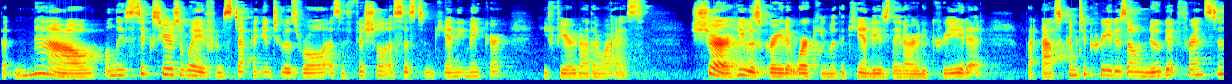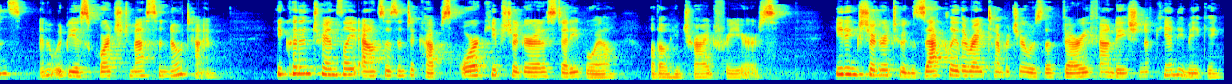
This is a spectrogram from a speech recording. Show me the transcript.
But now, only six years away from stepping into his role as official assistant candy maker, he feared otherwise. Sure, he was great at working with the candies they'd already created, but ask him to create his own nougat, for instance, and it would be a scorched mess in no time. He couldn't translate ounces into cups or keep sugar at a steady boil, although he tried for years. Heating sugar to exactly the right temperature was the very foundation of candy making.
